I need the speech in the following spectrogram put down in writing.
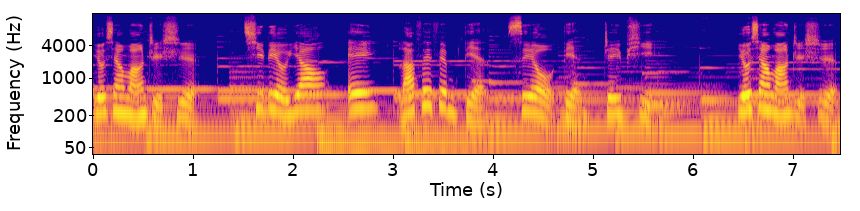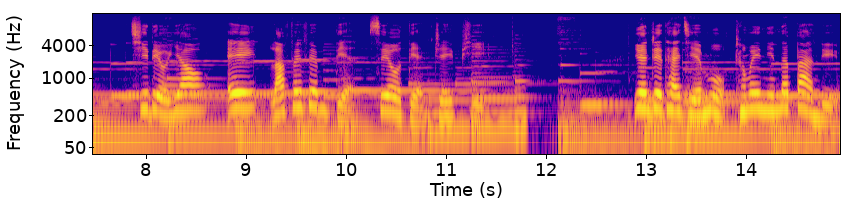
邮箱网址是七六幺 a lovefm 点 co 点 jp。邮箱网址是七六幺 a lovefm 点 co 点 jp。愿这台节目成为您的伴侣，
